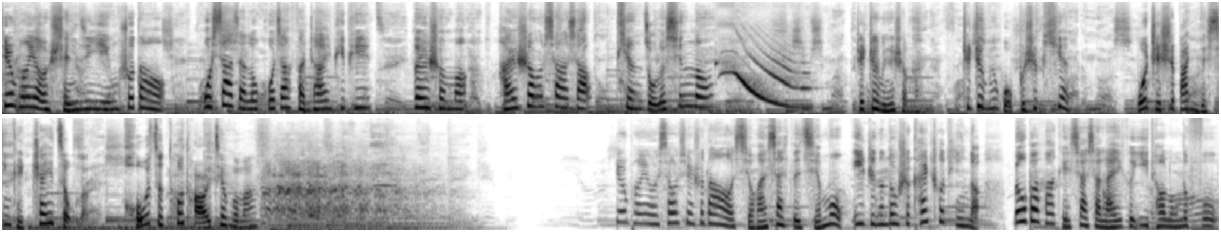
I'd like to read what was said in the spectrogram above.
听众朋友神经营说道：“我下载了国家反诈 APP，为什么还是让夏夏骗走了心呢？这证明什么？这证明我不是骗，我只是把你的心给摘走了。猴子偷桃见过吗？”听众朋友，肖迅说到喜欢夏夏的节目，一直呢都是开车听的，没有办法给夏夏来一个一条龙的服务，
